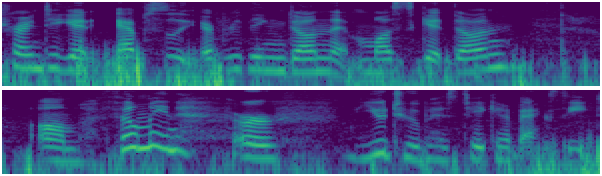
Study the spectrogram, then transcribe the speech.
trying to get absolutely everything done that must get done. Um, filming or YouTube has taken a back seat.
